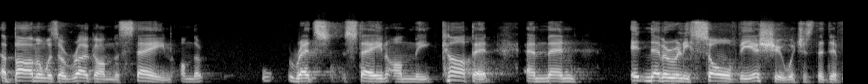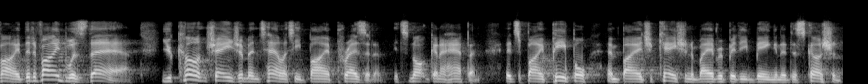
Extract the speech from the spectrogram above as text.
Obama was a rug on the stain, on the red stain on the carpet, and then it never really solved the issue, which is the divide. The divide was there. You can't change a mentality by a president. It's not going to happen. It's by people and by education and by everybody being in a discussion.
